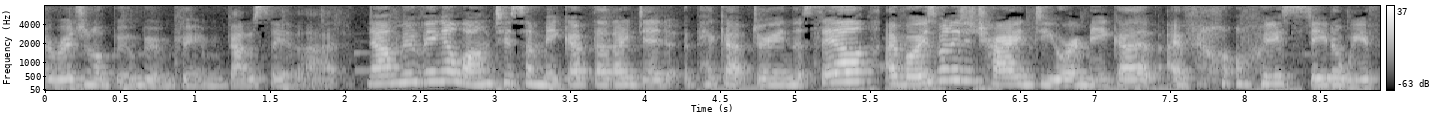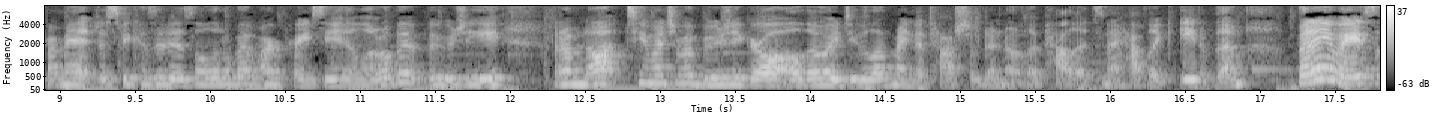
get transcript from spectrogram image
original Bum Bum cream, gotta say that. Now moving along to some makeup that I did pick up during the sale. I've always wanted to try Dior makeup. I've always stayed away from it just because it is a little bit more pricey and a little bit bougie and I'm not too much of a bougie girl although I do love my Natasha Denona palettes and I have like eight of them. But anyways,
